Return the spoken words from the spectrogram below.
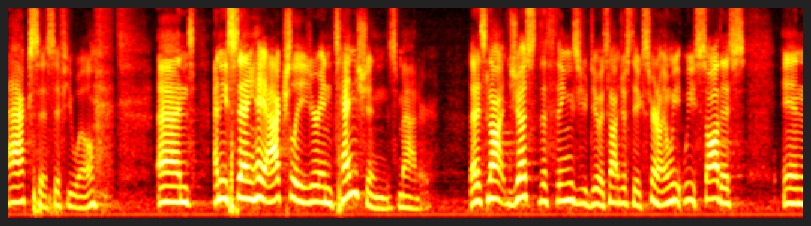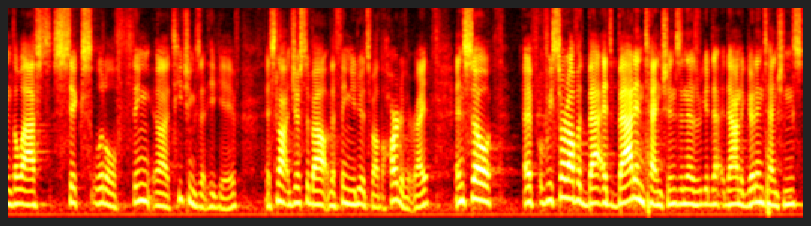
axis, if you will. And, and he's saying, hey, actually, your intentions matter. That it's not just the things you do, it's not just the external. And we, we saw this in the last six little thing, uh, teachings that he gave. It's not just about the thing you do, it's about the heart of it, right? And so if, if we start off with bad, it's bad intentions, and as we get down to good intentions,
